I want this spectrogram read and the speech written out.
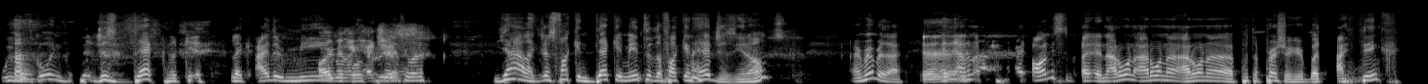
We would go and just deck the kid, like either me oh, like or hedges? Or yeah, like just fucking deck him into the fucking hedges, you know. I remember that. Uh, and I don't, I, honestly, and I don't want, I don't want to, I don't want to put the pressure here, but I think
